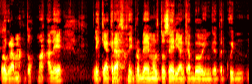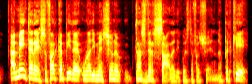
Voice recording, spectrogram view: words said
programmato male e che ha creato dei problemi molto seri anche a Boeing. Cui... A me interessa far capire una dimensione trasversale di questa faccenda, perché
